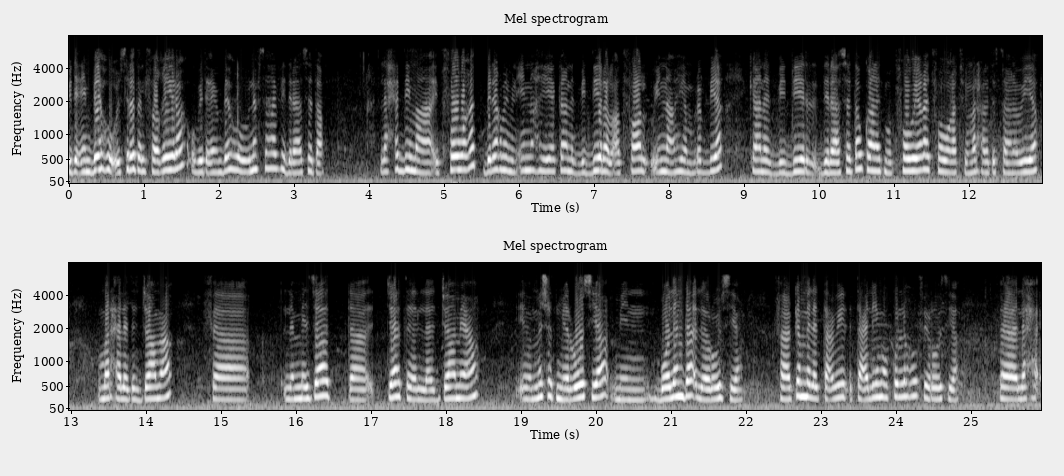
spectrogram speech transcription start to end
بدعم به أسرتها الفقيرة وبدعم به نفسها في دراستها. لحد ما اتفوقت برغم من انها هي كانت بتدير الأطفال وإنها هي مربية كانت بتدير دراستها وكانت متفوقة اتفوقت في مرحلة الثانوية ومرحلة الجامعة. فلما جات جات الجامعة مشت من روسيا من بولندا لروسيا. فكملت تعويل تعليمها كله في روسيا. فلح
